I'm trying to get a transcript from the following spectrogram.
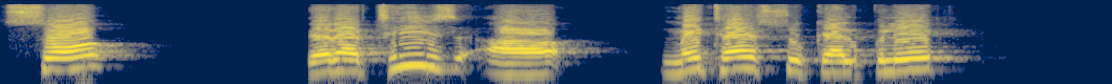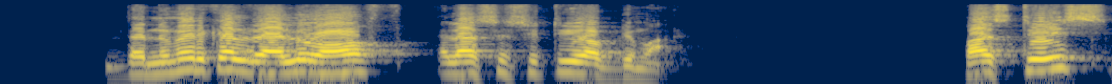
So there are three uh, methods to calculate the numerical value of elasticity of demand first is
